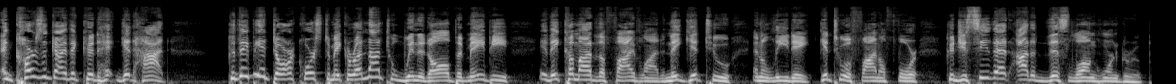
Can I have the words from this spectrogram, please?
And Carr's a guy that could get hot. Could they be a dark horse to make a run? Not to win it all, but maybe they come out of the five line and they get to an Elite Eight, get to a Final Four. Could you see that out of this Longhorn group?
